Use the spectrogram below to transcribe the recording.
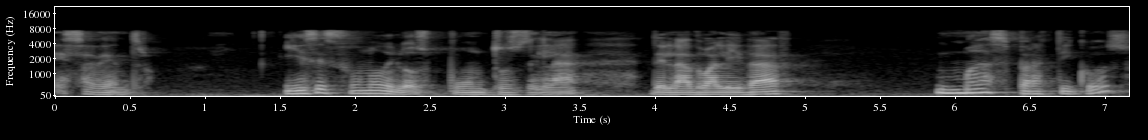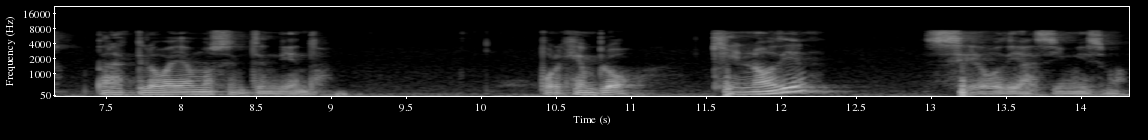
es adentro. Y ese es uno de los puntos de la, de la dualidad más prácticos para que lo vayamos entendiendo. Por ejemplo, quien odia, se odia a sí mismo.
